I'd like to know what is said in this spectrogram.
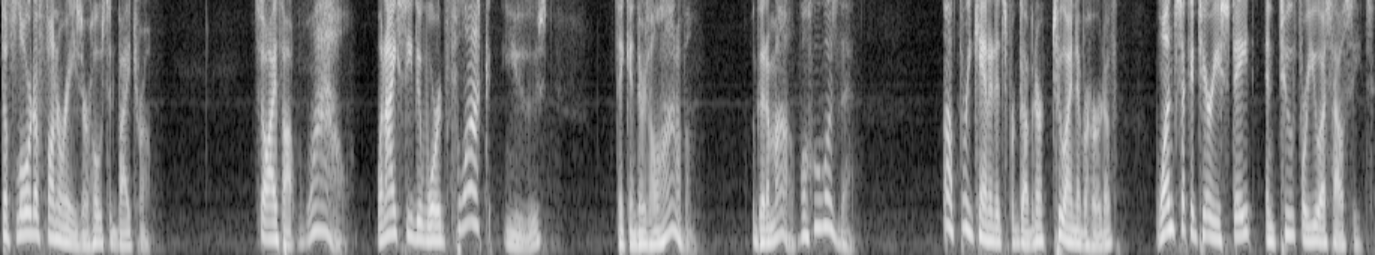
to Florida fundraiser hosted by Trump. So I thought, wow, when I see the word flock used, thinking there's a lot of them, a good amount. Well, who was that? Well, three candidates for governor, two I never heard of, one Secretary of State, and two for U.S. House seats.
